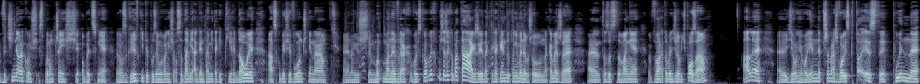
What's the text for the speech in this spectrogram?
wycinał jakąś sporą część obecnie rozgrywki, typu zajmowanie się osadami, agentami, takie pierdoły, a skupię się wyłącznie na e, no już ma- manewrach wojskowych? Myślę, że chyba tak, że jednak tych agentów to nie będę ruszał na kamerze. E, To zdecydowanie warto będzie robić poza. Ale e, działania wojenne, przemarsz wojsk to jest płynne,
